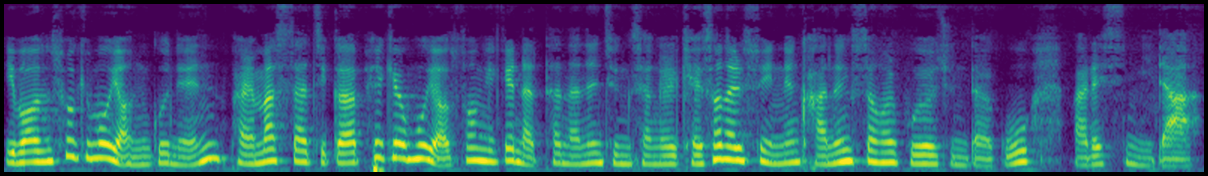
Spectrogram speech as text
이번 소규모 연구는 발 마사지가 폐경 후 여성에게 나타나는 증상을 개선할 수 있는 가능성을 보여준다고 말했습니다.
